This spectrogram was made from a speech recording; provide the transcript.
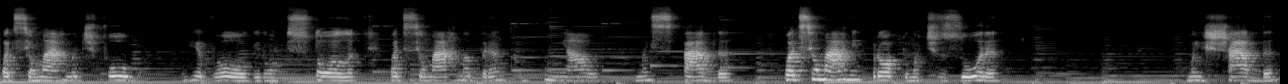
Pode ser uma arma de fogo, revólver, uma pistola, pode ser uma arma branca, um punhal, uma espada, pode ser uma arma imprópria, uma tesoura, uma enxada.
